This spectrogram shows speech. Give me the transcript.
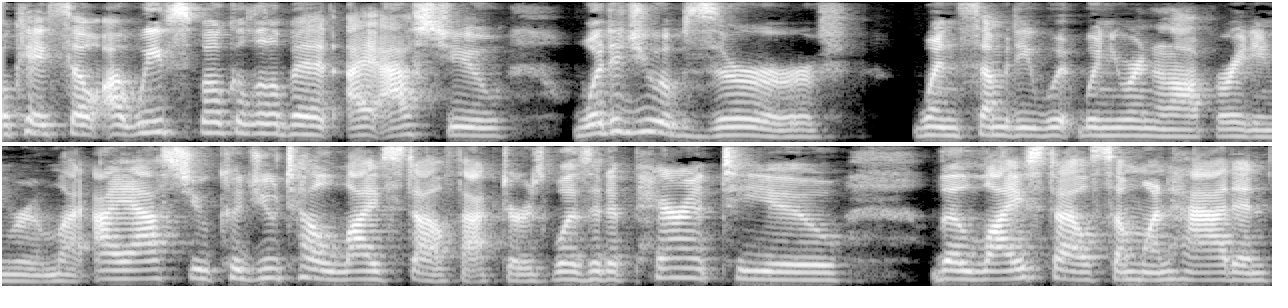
okay so uh, we've spoke a little bit. I asked you what did you observe when somebody w- when you were in an operating room? Like i asked you could you tell lifestyle factors? Was it apparent to you the lifestyle someone had and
